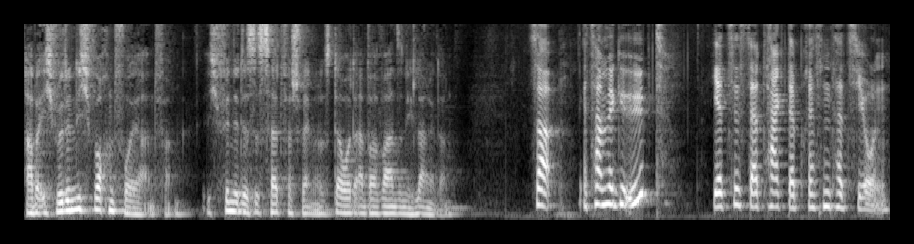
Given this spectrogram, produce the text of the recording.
Aber ich würde nicht Wochen vorher anfangen. Ich finde, das ist Zeitverschwendung. Das dauert einfach wahnsinnig lange dann. So, jetzt haben wir geübt. Jetzt ist der Tag der Präsentation.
